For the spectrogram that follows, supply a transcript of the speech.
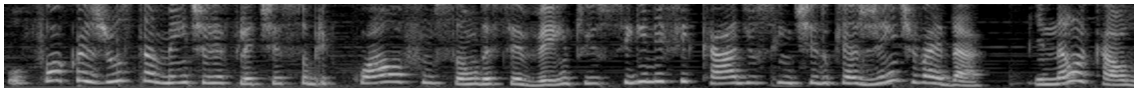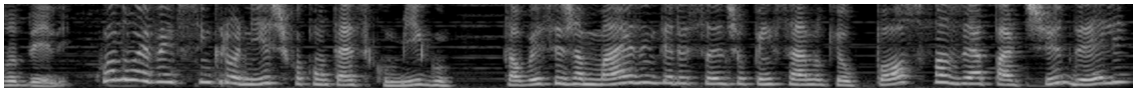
O foco é justamente refletir sobre qual a função desse evento e o significado e o sentido que a gente vai dar, e não a causa dele. Quando um evento sincronístico acontece comigo, talvez seja mais interessante eu pensar no que eu posso fazer a partir dele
